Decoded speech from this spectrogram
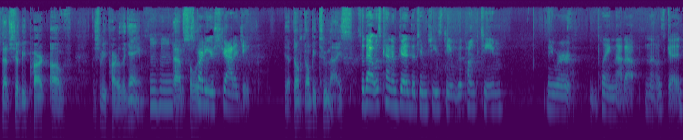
that should be part of that should be part of the game. Mm-hmm. It's Absolutely, part of your strategy. yeah. Don't don't be too nice. So that was kind of good. The Kim Chi's team, the Punk team, they were playing that up, and that was good.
